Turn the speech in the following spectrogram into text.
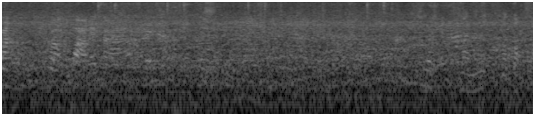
มันมันตกไฟ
